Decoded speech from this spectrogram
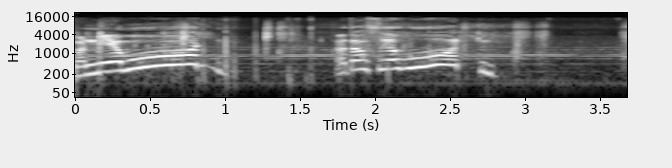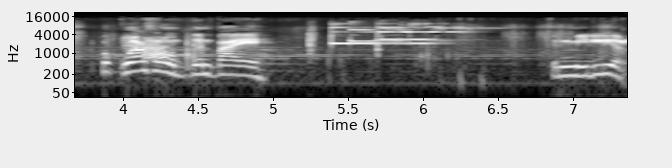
มันมีอาวุธ เราต้องซื้ออาวุธ พวกกูรักสงบเกินไปจนมีเรื่อง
